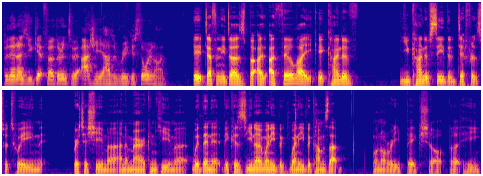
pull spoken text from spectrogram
but then as you get further into it, actually it has a really good storyline. It definitely does, but I, I feel like it kind of you kind of see the difference between British humor and American humor within it because you know when he be, when he becomes that well not really big shot but he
